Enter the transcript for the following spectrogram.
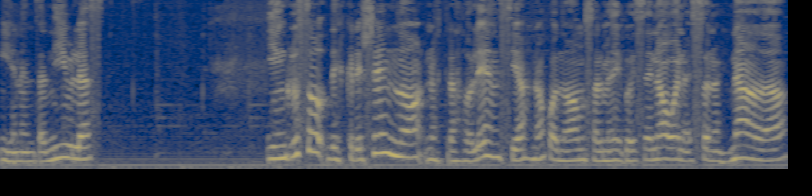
y inentendibles. E incluso descreyendo nuestras dolencias, ¿no? Cuando vamos al médico y dice, no, bueno, eso no es nada.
